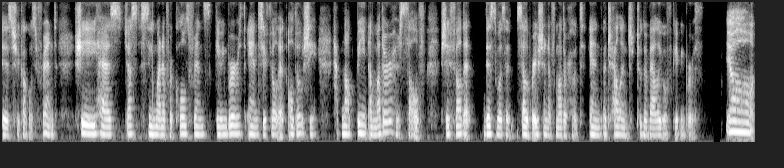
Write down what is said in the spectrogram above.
is Chicago's friend. She has just seen one of her close friends giving birth, and she felt that although she had not been a mother herself, she felt that this was a celebration of motherhood and a challenge to the value of giving birth. Yeah,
